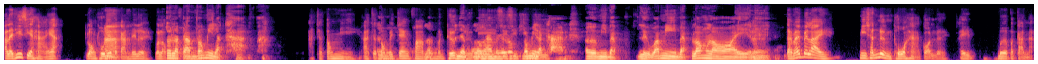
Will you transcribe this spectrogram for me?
อะไรที่เสียหายอะ ลองโทรเรียกอ่าประกันได้เลย ว่าเราโจรกรรมต้องมีหลักฐานปะอาจจะต้องมีอาจจะต้องเออไปแจ้งความลงบันทึกส่วนใหญ่หรือโรงงานมันมีต้อง CCTV ต้องมีหลักฐาน เออมีแบบหรือว่ามีแบบร่องรอยอะไรอย่างเงี้ยแต่ไม่เป็นไร มีชั้นหนึ่งโทรหาก่อนเลย ไอ้เบอร์ประกันอะ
